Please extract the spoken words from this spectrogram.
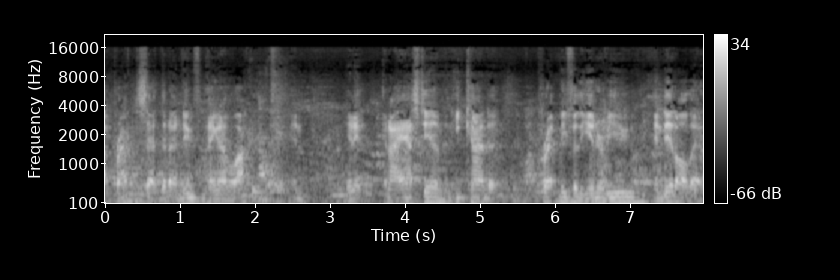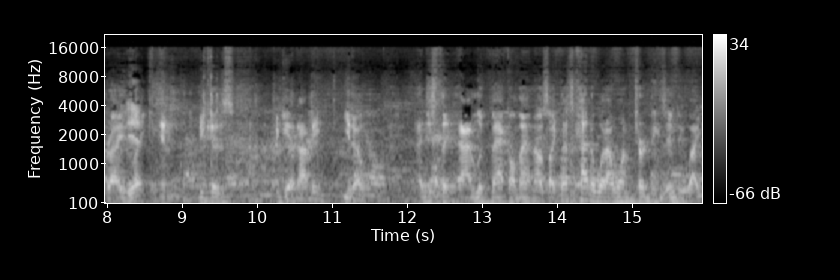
I practiced at that I knew from hanging out in the locker room, and and it and I asked him, and he kind of prepped me for the interview and did all that, right? Yeah. Like, and because again, I mean, you know, I just think I look back on that and I was like, that's kind of what I want to turn these into, like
